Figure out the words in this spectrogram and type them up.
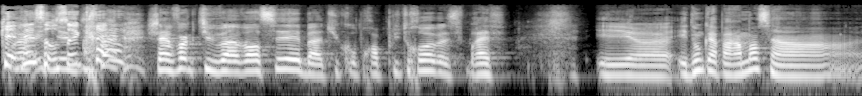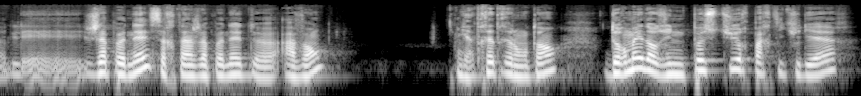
Quel quoi, est son secret que- chaque fois que tu veux avancer bah tu comprends plus trop parce que bref. Et, euh, et donc apparemment c'est un les japonais certains japonais de avant il y a très très longtemps dormaient dans une posture particulière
